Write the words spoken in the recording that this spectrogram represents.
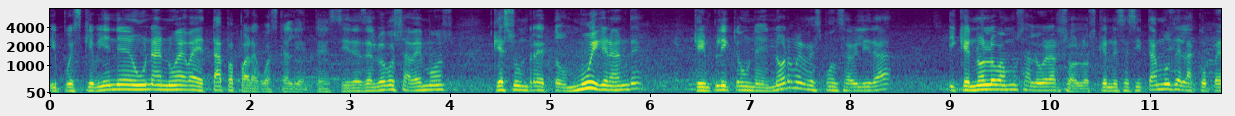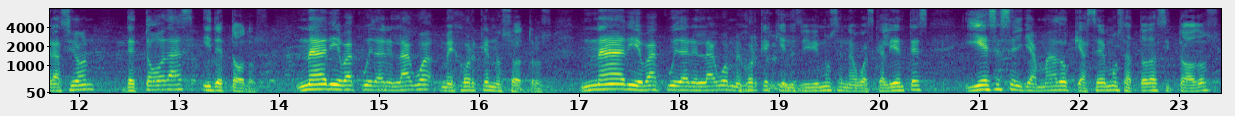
y pues que viene una nueva etapa para Aguascalientes. Y desde luego sabemos que es un reto muy grande, que implica una enorme responsabilidad y que no lo vamos a lograr solos, que necesitamos de la cooperación de todas y de todos. Nadie va a cuidar el agua mejor que nosotros. Nadie va a cuidar el agua mejor que quienes vivimos en Aguascalientes. Y ese es el llamado que hacemos a todas y todos,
